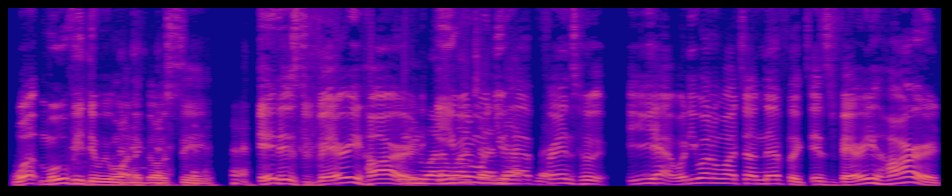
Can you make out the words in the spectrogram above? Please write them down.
what movie do we want to go see? It is very hard. Even when you Netflix? have friends who, yeah, what do you want to watch on Netflix? It's very hard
